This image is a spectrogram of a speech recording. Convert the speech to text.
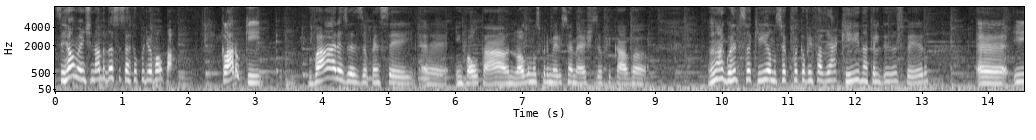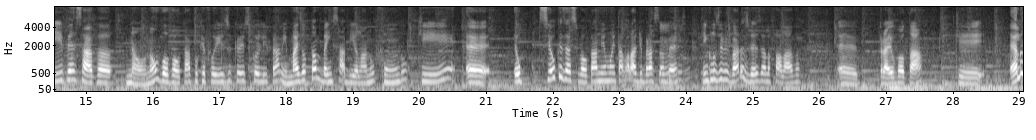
se realmente nada desse certo, eu podia voltar. Claro que várias vezes eu pensei é, em voltar, logo nos primeiros semestres eu ficava. Eu não aguento isso aqui, eu não sei o que foi que eu vim fazer aqui, naquele desespero. É, e pensava, não, não vou voltar porque foi isso que eu escolhi para mim. Mas eu também sabia lá no fundo que é, eu, se eu quisesse voltar, minha mãe estava lá de braços uhum. abertos. Inclusive, várias vezes ela falava é, para eu voltar, que ela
